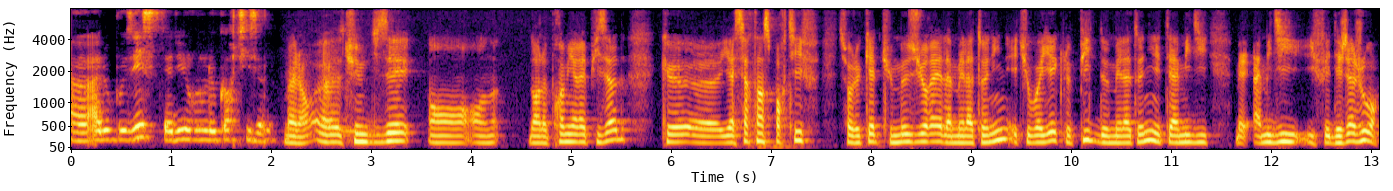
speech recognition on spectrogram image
euh, à l'opposé, c'est-à-dire le cortisol. alors, tu me disais en, dans le premier épisode que euh, y a certains sportifs sur lesquels tu mesurais la mélatonine et tu voyais que le pic de mélatonine était à midi. Mais à midi, il fait déjà jour.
